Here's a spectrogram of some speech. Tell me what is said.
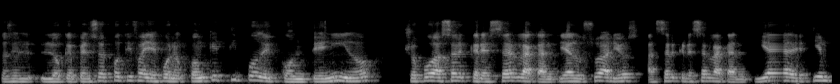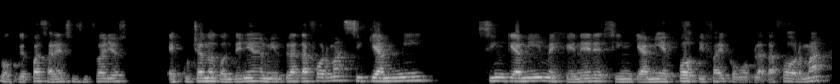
Entonces, lo que pensó Spotify es, bueno, ¿con qué tipo de contenido yo puedo hacer crecer la cantidad de usuarios, hacer crecer la cantidad de tiempo que pasan esos usuarios escuchando contenido en mi plataforma, sin que a mí, sin que a mí me genere, sin que a mí Spotify como plataforma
